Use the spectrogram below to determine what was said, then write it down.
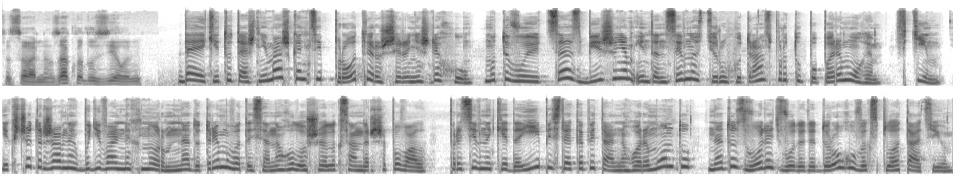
соціального закладу зробимо. Деякі тутешні мешканці проти розширення шляху. Мотивують це збільшенням інтенсивності руху транспорту по перемоги. Втім, якщо державних будівельних норм не дотримуватися, наголошує Олександр Шаповал, працівники ДАІ після капітального ремонту не дозволять вводити дорогу в експлуатацію.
